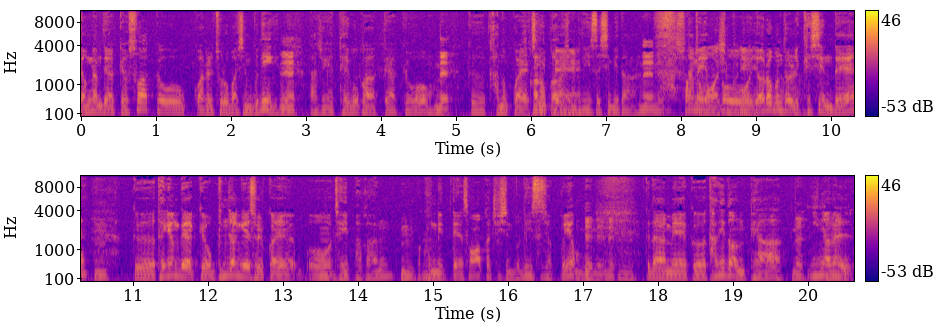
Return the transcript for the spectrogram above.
영남대학교 수학교과를 졸업하신 분이 네. 나중에 대구과학대학교 네. 그 간호과에 간호과. 재입하신 네. 분이 있으십니다. 네, 네. 수학 그다음에 전공하신 또 분이. 여러분들 계신데 음. 그 대경대학교 분장예술과에 어, 재입학한 음. 국립대 성악과 출신 분도 있으셨고요. 네, 네, 네. 그다음에 그 다니던 대학 네. 2년을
